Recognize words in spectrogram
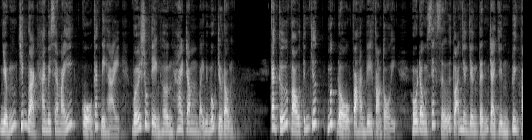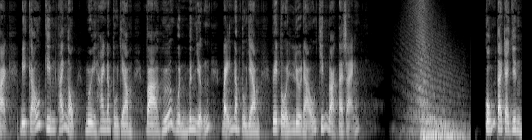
những chiếm đoạt 20 xe máy của các bị hại với số tiền hơn 271 triệu đồng. Căn cứ vào tính chất, mức độ và hành vi phạm tội, Hội đồng xét xử Tòa án Nhân dân tỉnh Trà Vinh tuyên phạt bị cáo Kim Thái Ngọc 12 năm tù giam và Hứa Huỳnh Minh Nhẫn 7 năm tù giam về tội lừa đảo chiếm đoạt tài sản. Cũng tại Trà Vinh,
